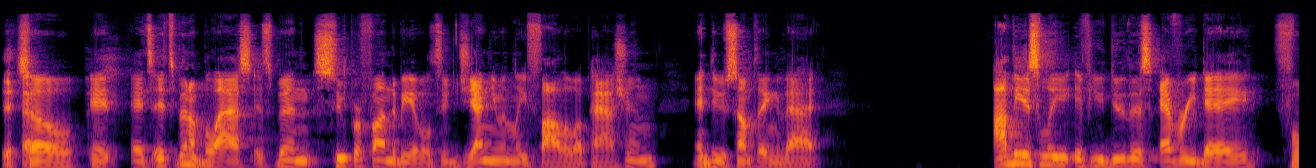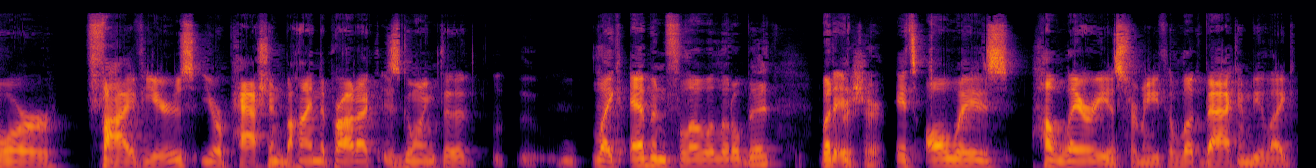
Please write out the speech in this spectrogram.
Yeah. So it it's it's been a blast. It's been super fun to be able to genuinely follow a passion and do something that obviously if you do this every day for 5 years, your passion behind the product is going to like ebb and flow a little bit, but it, sure. it's always hilarious for me to look back and be like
